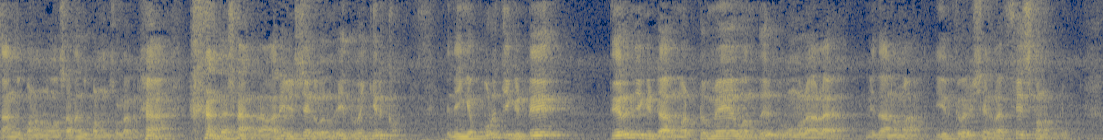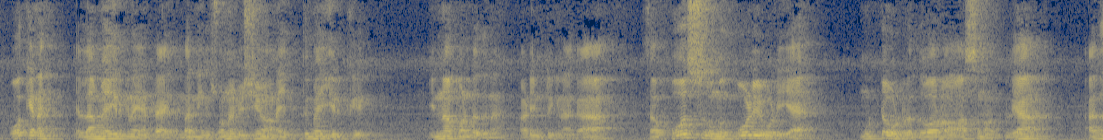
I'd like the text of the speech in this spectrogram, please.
சாங்கு பண்ணணும் சடங்கு பண்ணணும்னு சொல்கிறாங்க அந்த அந்த மாதிரி விஷயங்கள் வந்து இதுவும் இருக்கும். நீங்கள் புரிஞ்சுக்கிட்டு தெரிஞ்சுக்கிட்டால் மட்டுமே வந்து உங்களால் நிதானமாக இருக்கிற விஷயங்களை ஃபேஸ் பண்ண முடியும். ஓகேண்ணே எல்லாமே இருக்குண்ணே என்கிட்ட. இந்த மாதிரி நீங்கள் சொன்ன விஷயம் அனைத்துமே இருக்குது என்ன பண்ணுறதுண்ணே அப்படின்ட்டுங்கனாக்கா சப்போஸ் உங்கள் கோழியோடைய முட்டை விடுற தூரம் ஆசனம் இருக்கு இல்லையா? அது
